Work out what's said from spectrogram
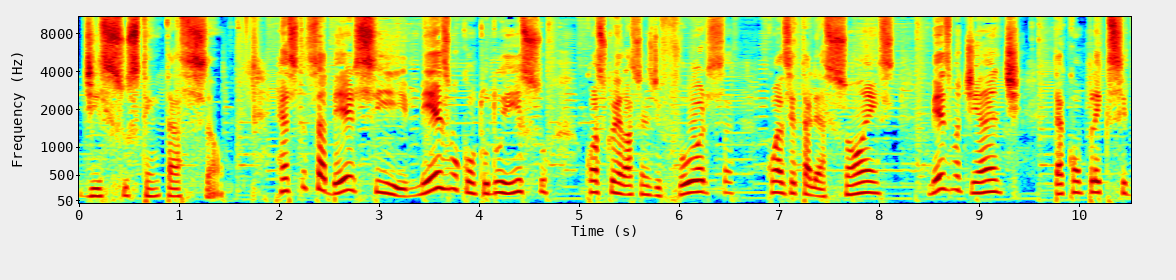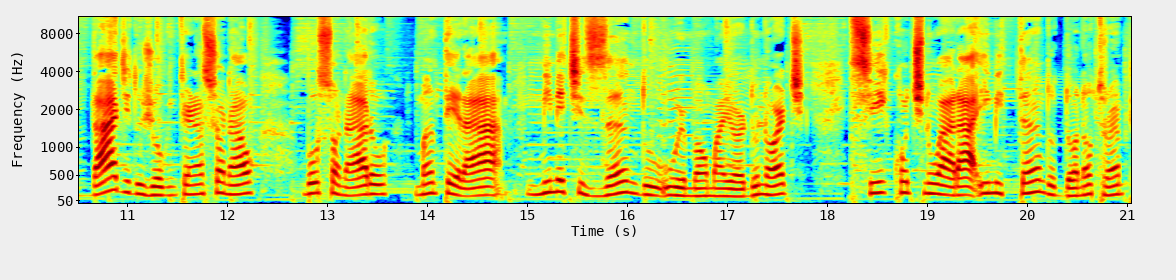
de sustentação. Resta saber se, mesmo com tudo isso, com as correlações de força, com as retaliações, mesmo diante da complexidade do jogo internacional, Bolsonaro manterá mimetizando o irmão maior do norte, se continuará imitando Donald Trump,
